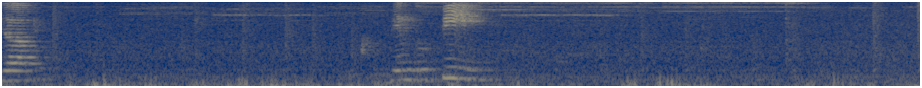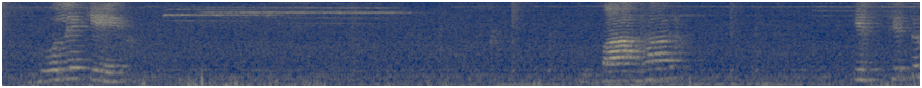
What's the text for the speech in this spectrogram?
जब बिंदु P गोले के बाहर स्थित हो।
